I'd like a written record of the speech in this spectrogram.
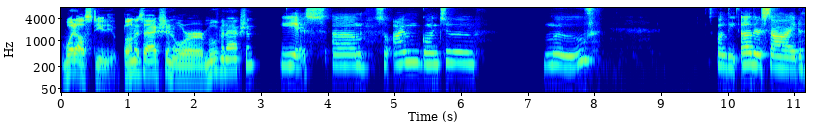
What else do you do? Bonus action or movement action? Yes. Um. So I'm going to move on the other side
